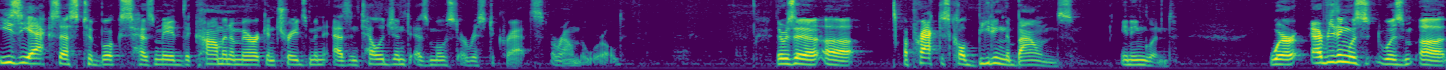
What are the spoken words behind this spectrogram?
easy access to books has made the common American tradesman as intelligent as most aristocrats around the world. There was a, a, a practice called beating the bounds in England, where everything was, was uh,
